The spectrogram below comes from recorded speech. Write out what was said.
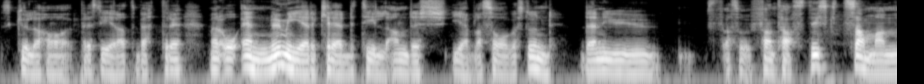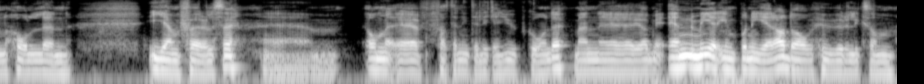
skulle ha presterat bättre. Men och ännu mer cred till Anders jävla sagostund. Den är ju alltså, fantastiskt sammanhållen i jämförelse. Ehm, om, eh, fast den inte är lika djupgående. Men eh, jag är än mer imponerad av hur liksom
